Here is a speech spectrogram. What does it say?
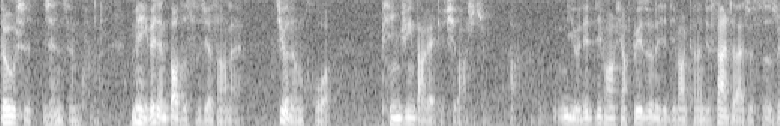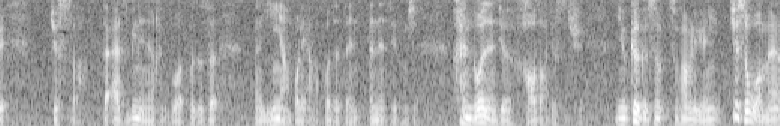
都是人生苦短。每个人到这世界上来，就能活，平均大概就七八十岁啊。有的地方像非洲那些地方，可能就三十来岁、四十岁就死了。得艾滋病的人很多，或者是嗯。营养不良或者等等等这些东西，很多人就好早就死去，因为各个生生方面的原因。即使我们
